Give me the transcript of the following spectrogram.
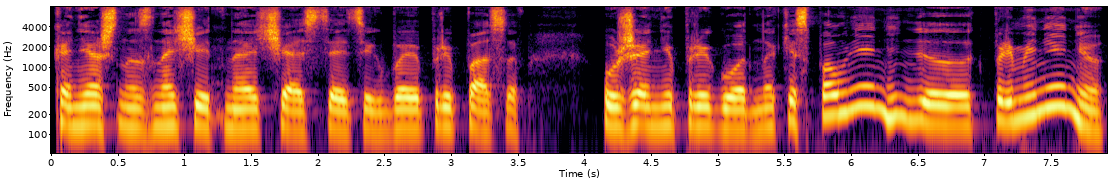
конечно, значительная часть этих боеприпасов уже непригодна к исполнению, э, к применению,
